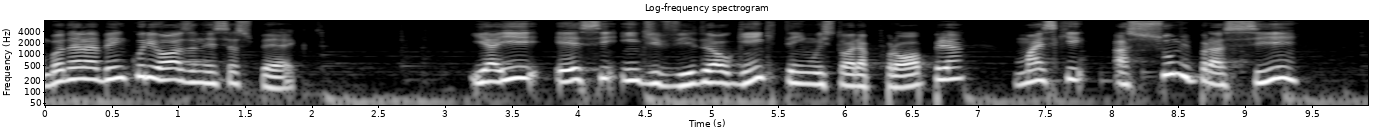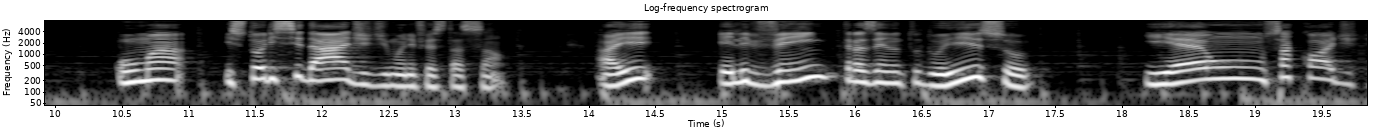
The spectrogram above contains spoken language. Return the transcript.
A Umbanda é bem curiosa nesse aspecto. E aí, esse indivíduo é alguém que tem uma história própria, mas que assume para si uma historicidade de manifestação. Aí ele vem trazendo tudo isso e é um sacode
